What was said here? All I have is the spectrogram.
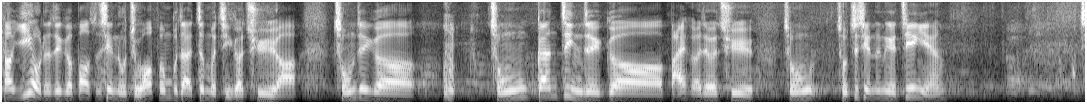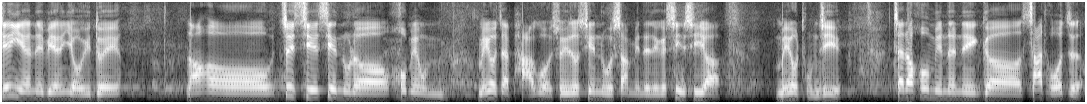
那已有的这个暴石线路主要分布在这么几个区域啊，从这个 从刚进这个白河这个区域，从从之前的那个尖岩，尖岩那边有一堆。然后这些线路呢，后面我们没有再爬过，所以说线路上面的这个信息啊，没有统计。再到后面的那个沙坨子，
